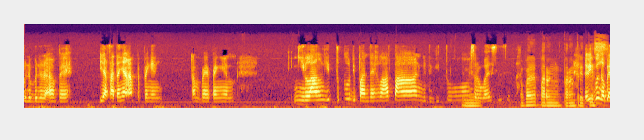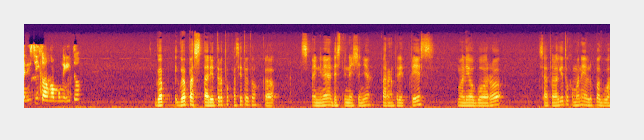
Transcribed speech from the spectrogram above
bener-bener sampai ya katanya sampai pengen sampai pengen ngilang gitu di pantai selatan gitu-gitu. Ini- seru banget sih apa parang parang tritis. tapi gue nggak berani sih kalau ngomongin itu. Gue gue pas tadi tur tuh ke situ tuh ke ininya destinationnya Parangtritis Malioboro satu lagi tuh ke mana ya? Lupa gue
